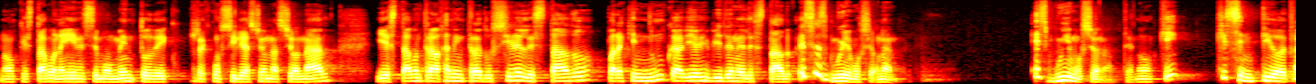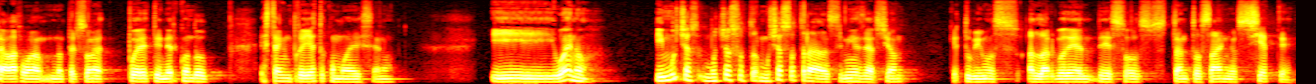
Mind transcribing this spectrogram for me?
¿no? que estaban ahí en ese momento de reconciliación nacional y estaban trabajando en traducir el Estado para quien nunca había vivido en el Estado. Eso es muy emocionante. Es muy emocionante, ¿no? ¿Qué, qué sentido de trabajo una persona puede tener cuando está en un proyecto como ese, ¿no? Y bueno, y muchas, muchas, muchas otras líneas de acción que tuvimos a lo largo de, de esos tantos años, siete,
